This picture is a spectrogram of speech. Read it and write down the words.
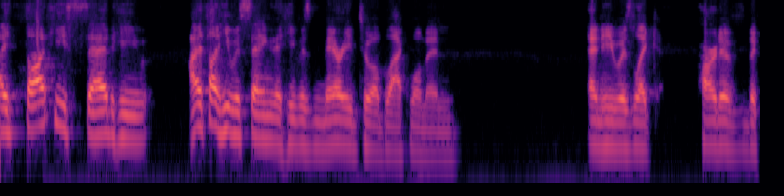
I thought he said he. I thought he was saying that he was married to a black woman, and he was like part of the.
